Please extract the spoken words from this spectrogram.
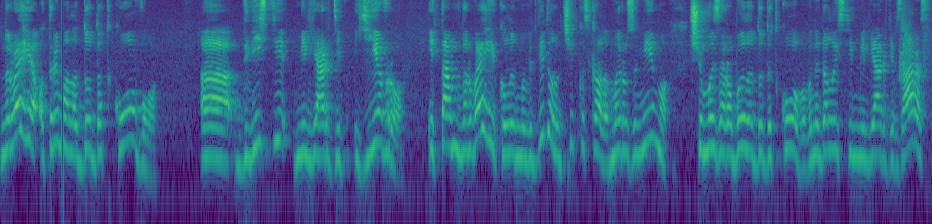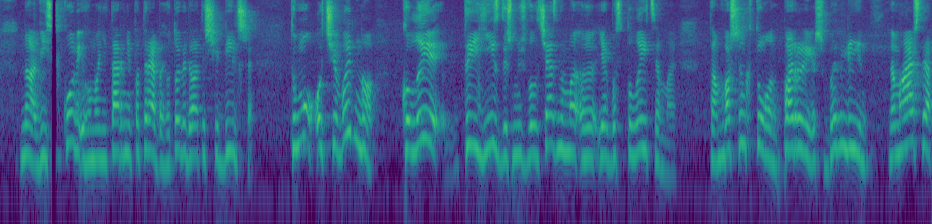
Норвегія отримала додатково е, 200 мільярдів євро. І там в Норвегії, коли ми відвідали, чітко сказали, ми розуміємо, що ми заробили додатково. Вони дали 7 мільярдів зараз на військові і гуманітарні потреби, готові давати ще більше. Тому очевидно, коли ти їздиш між величезними е, якби столицями, там Вашингтон, Париж, Берлін, намагаєшся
